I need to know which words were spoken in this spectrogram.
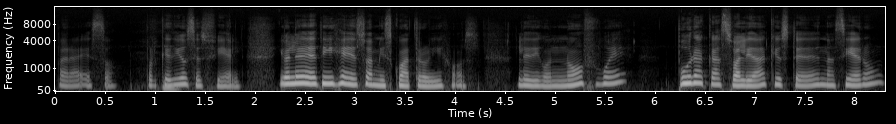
para eso, porque Dios es fiel. Yo le dije eso a mis cuatro hijos. Le digo, no fue pura casualidad que ustedes nacieron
